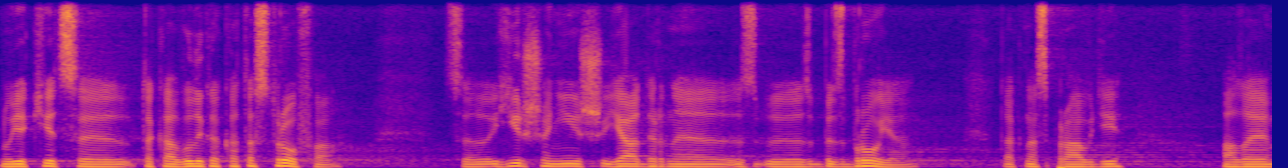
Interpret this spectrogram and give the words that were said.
ну, яке це така велика катастрофа. Це гірше, ніж ядерна з- зброя, так насправді. Але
